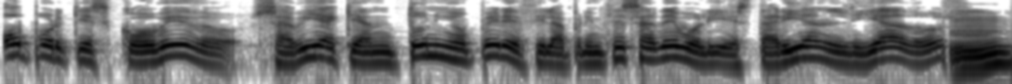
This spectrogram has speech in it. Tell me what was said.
o porque Escobedo sabía que Antonio Pérez y la princesa de Éboli estarían liados, Mm.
